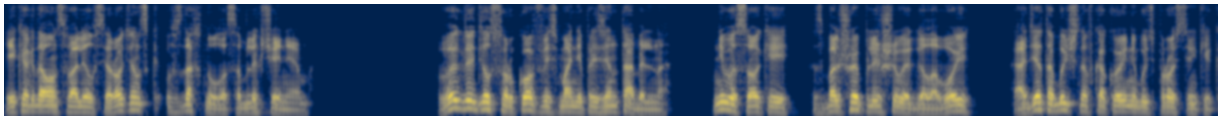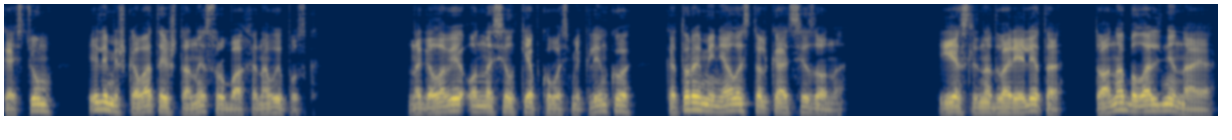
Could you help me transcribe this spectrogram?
и когда он свалил в Сиротинск, вздохнуло с облегчением. Выглядел Сурков весьма непрезентабельно. Невысокий, с большой плешивой головой, одет обычно в какой-нибудь простенький костюм или мешковатые штаны с рубахой на выпуск. На голове он носил кепку-восьмиклинку, которая менялась только от сезона. Если на дворе лето, то она была льняная,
